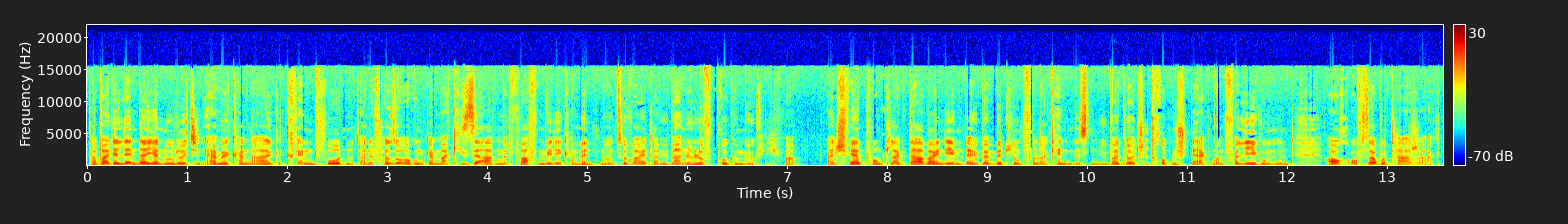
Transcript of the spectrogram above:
da beide Länder ja nur durch den Ärmelkanal getrennt wurden und eine Versorgung der Marquisaren mit Waffen, Medikamenten usw. über eine Luftbrücke möglich war ein Schwerpunkt lag dabei neben der Übermittlung von Erkenntnissen über deutsche Truppenstärken und Verlegungen auch auf Sabotageakten.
